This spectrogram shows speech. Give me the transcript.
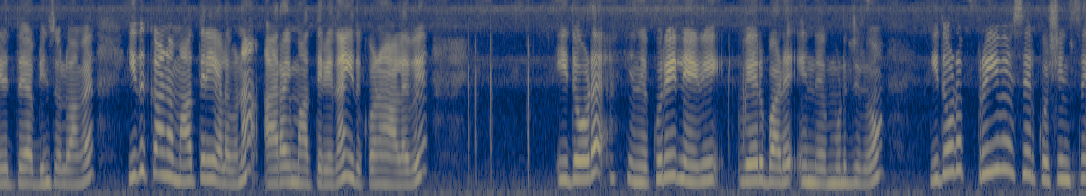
எழுத்து அப்படின்னு சொல்லுவாங்க. இதுக்கான மாத்திரை அளவுனா அரை மாத்திரை தான் இதுக்கான அளவு. இதோட இந்த குறில் நெறி வேறுபாடு இந்த முடிஞ்சிடும். இதோட ப்ரீவியஸ் இயர் கொஷின்ஸு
